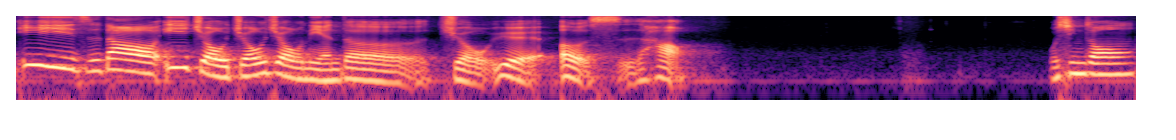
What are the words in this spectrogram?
一直到一九九九年的九月二十号，我心中，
